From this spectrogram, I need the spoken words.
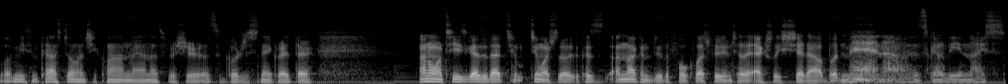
Love me some pastel enchi clown, man, that's for sure. That's a gorgeous snake right there. I don't want to tease you guys with that too, too much, though, because I'm not going to do the full clutch video until they actually shed out. But, man, uh, it's going to be a nice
